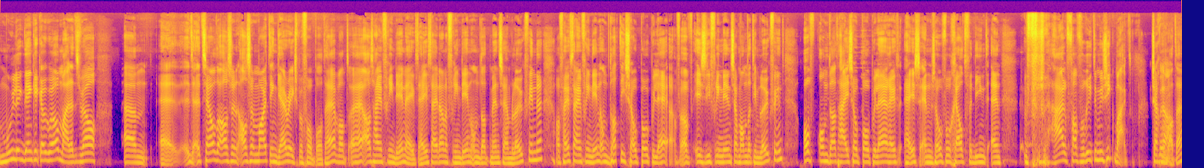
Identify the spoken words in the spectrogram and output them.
moeilijk, denk ik ook wel. Maar dat is wel... ehm, eh, het- hetzelfde als een, als een Martin Garrix bijvoorbeeld. Hè? Want eh, als hij een vriendin heeft, heeft hij dan een vriendin omdat mensen hem leuk vinden? Of heeft hij een vriendin omdat hij zo populair of, of is die vriendin zeg maar omdat hij hem leuk vindt? Of omdat hij zo populair heeft, is en zoveel geld verdient en haar favoriete muziek maakt? Zeg maar Ja. wat, hè?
